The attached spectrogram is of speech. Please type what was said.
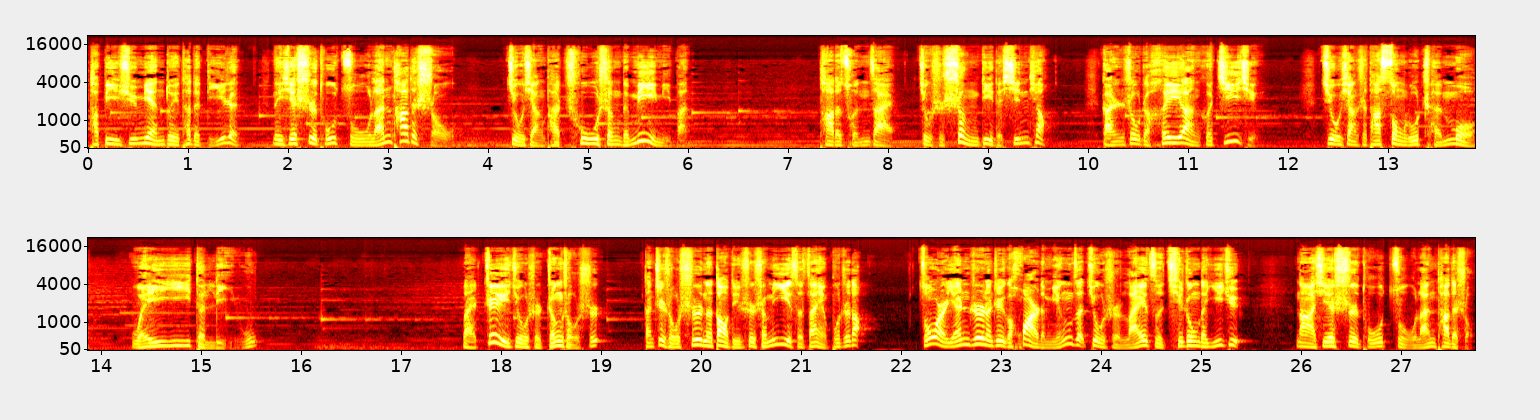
他必须面对他的敌人，那些试图阻拦他的手，就像他出生的秘密般。他的存在就是圣地的心跳，感受着黑暗和激情，就像是他送如沉默唯一的礼物。哎，这就是整首诗，但这首诗呢，到底是什么意思，咱也不知道。总而言之呢，这个画的名字就是来自其中的一句：“那些试图阻拦他的手。”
